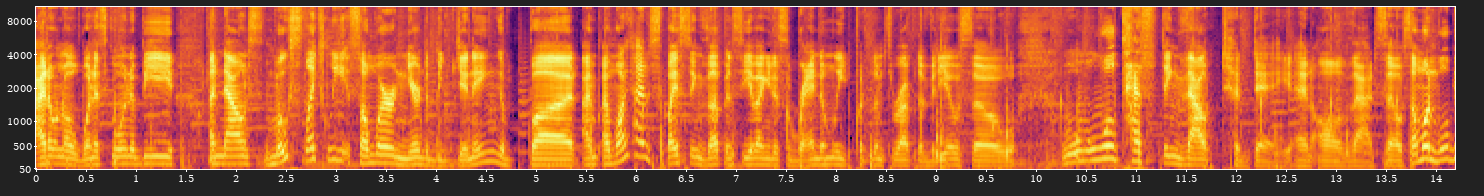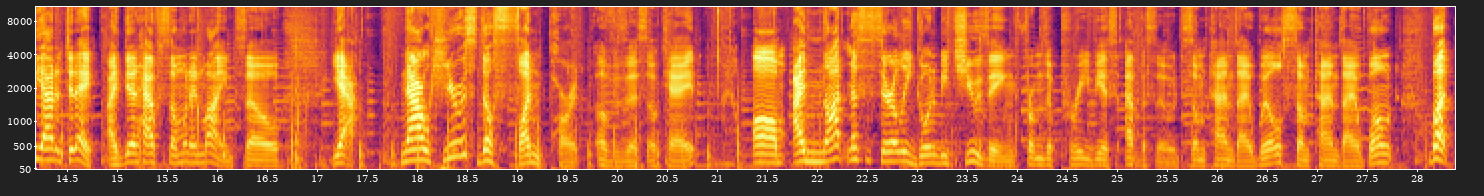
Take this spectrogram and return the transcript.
I don't know when it's going to be announced. Most likely somewhere near the beginning, but I'm, I want to kind of spice things up and see if I can just randomly put them throughout the video. So we'll, we'll test things out today and all of that. So someone will be added today. I did have someone in mind. So yeah. Now here's the fun part of this, okay? um, I'm not necessarily going to be choosing from the previous episodes. Sometimes I will, sometimes I won't, but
